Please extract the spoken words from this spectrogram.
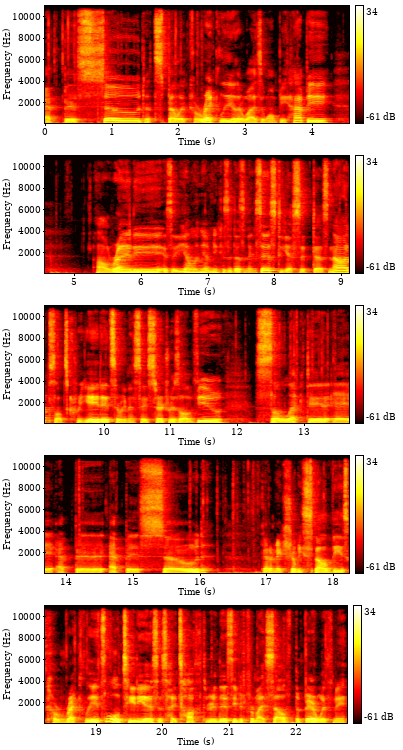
episode. Let's spell it correctly, otherwise it won't be happy. Alrighty, is it yelling at me because it doesn't exist? Yes, it does not. So let's create it. So we're gonna say search result view, selected a epi episode. Got to make sure we spell these correctly. It's a little tedious as I talk through this, even for myself, but bear with me.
